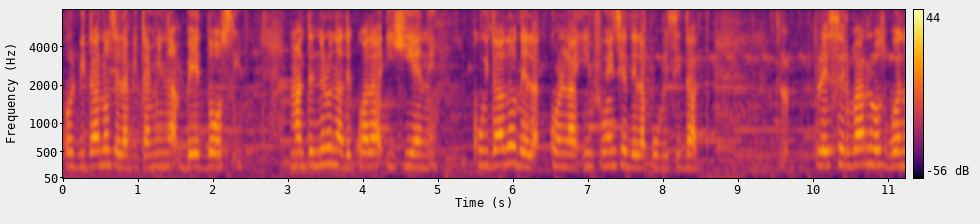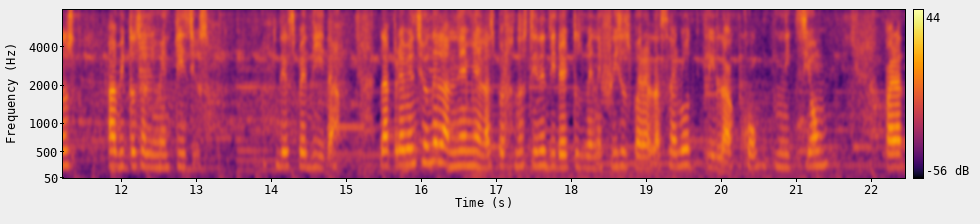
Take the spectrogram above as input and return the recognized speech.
olvidarnos de la vitamina B12, mantener una adecuada higiene, cuidado con la influencia de la publicidad, preservar los buenos hábitos alimenticios. Despedida. La prevención de la anemia en las personas tiene directos beneficios para la salud y la cognición, para,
